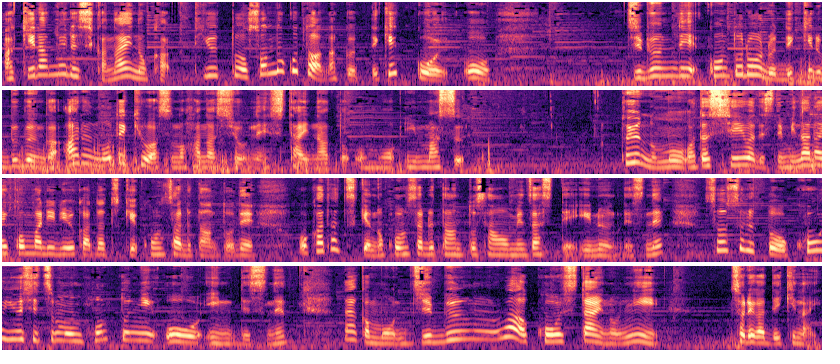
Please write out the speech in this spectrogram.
諦めるしかないのかっていうとそんなことはなくって結構を自分でコントロールできる部分があるので今日はその話をねしたいなと思います。というのも私はですね見習いこんまり流片付けコンサルタントでお片付けのコンサルタントさんを目指しているんですね。そうするとこういう質問本当に多いんですね。なんかもう自分はこうしたいのにそれができない。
